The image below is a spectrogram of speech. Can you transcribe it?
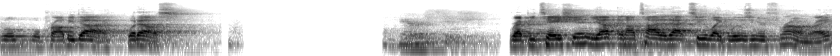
we'll, we'll probably die. What else? Reputation, yep, and I'll tie to that too, like losing your throne, right?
